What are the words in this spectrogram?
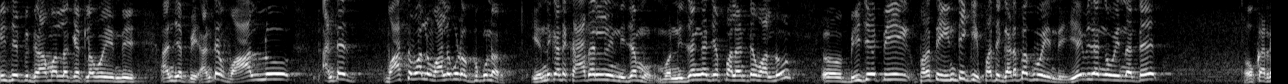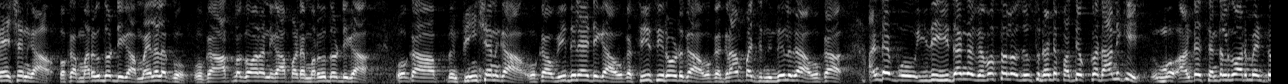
బీజేపీ గ్రామాల్లోకి ఎట్లా పోయింది అని చెప్పి. అంటే వాళ్ళు అంటే వాస్తవాలను వాళ్ళు కూడా ఒప్పుకున్నారు. ఎందుకంటే కాదని నిజము. నిజంగా చెప్పాలంటే వాళ్ళు బీజేపీ ప్రతి ఇంటికి ప్రతి గడపకు పోయింది. ఏ విధంగా పోయిందంటే ఒక రేషన్గా ఒక మరుగుదొడ్డిగా మహిళలకు ఒక ఆత్మగౌరవాన్ని కాపాడే మరుగుదొడ్డిగా ఒక పింఛన్గా ఒక వీధి లైట్గా ఒక సీసీ రోడ్డుగా ఒక గ్రామ పంచాయతీ నిధులుగా ఒక అంటే ఇది ఈ విధంగా వ్యవస్థలో చూస్తుంటే ప్రతి ఒక్క దానికి అంటే సెంట్రల్ గవర్నమెంట్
